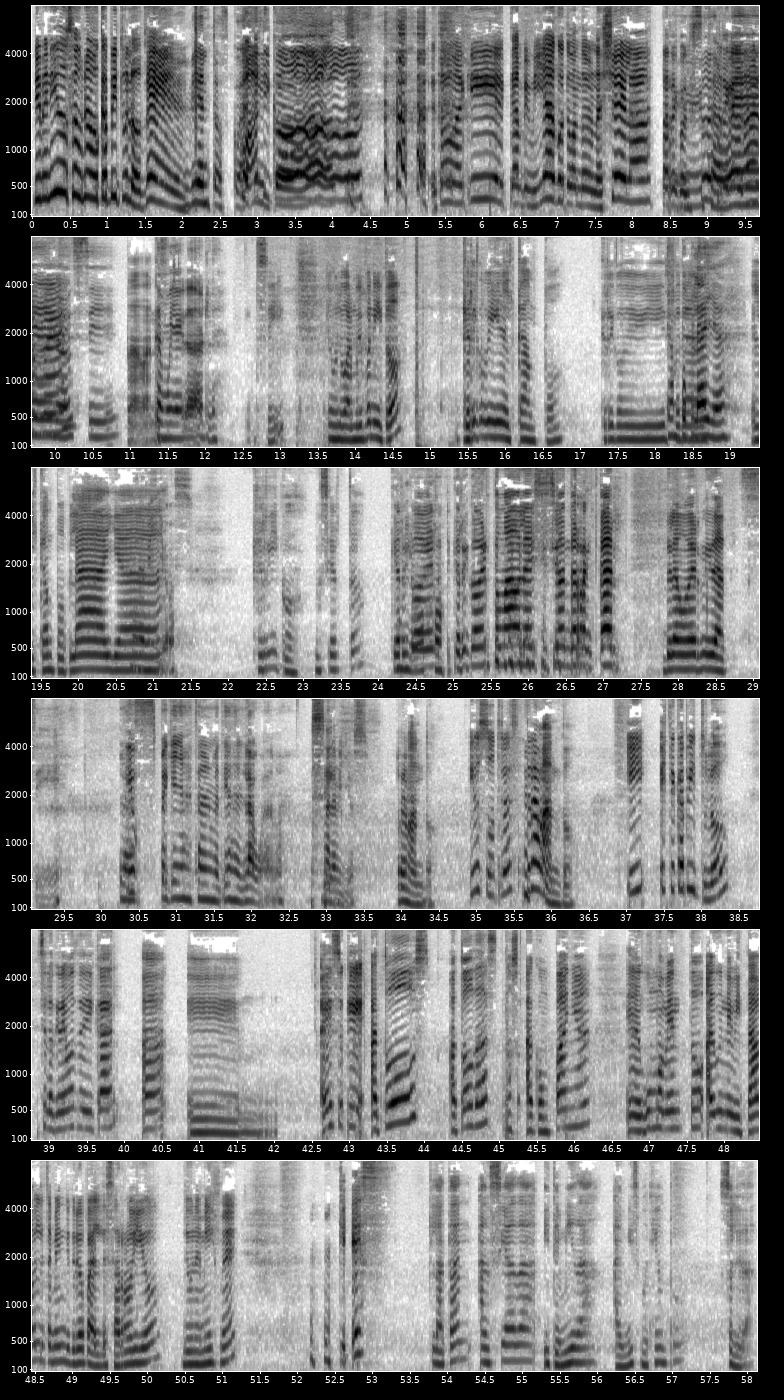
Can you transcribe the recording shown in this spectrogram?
Bienvenidos a un nuevo capítulo de Vientos cuáticos. Estamos aquí en Campi Millaco tomando una chela. Está rico el sol, está bueno, sí. Está, Está muy agradable. Sí, es un lugar muy bonito. Qué rico vivir en el campo. Qué rico vivir. Campo playa. El campo playa. Maravilloso. Qué rico, ¿no es cierto? Qué rico, haber, qué rico haber tomado la decisión de arrancar de la modernidad. Sí. Las pequeñas están metidas en el agua, además. Sí. Maravilloso. remando. Y nosotras grabando. Y este capítulo se lo queremos dedicar a, eh, a eso que a todos, a todas nos acompaña en algún momento, algo inevitable también, yo creo, para el desarrollo de una misma, que es la tan ansiada y temida al mismo tiempo soledad.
